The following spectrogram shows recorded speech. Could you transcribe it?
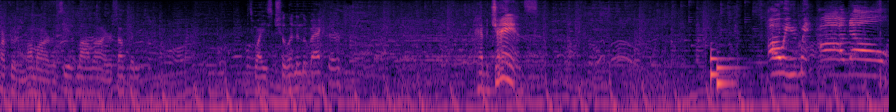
talk to his mama or see his mama or something. That's why he's chilling in the back there. I have a chance. Oh, he went. Oh no!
